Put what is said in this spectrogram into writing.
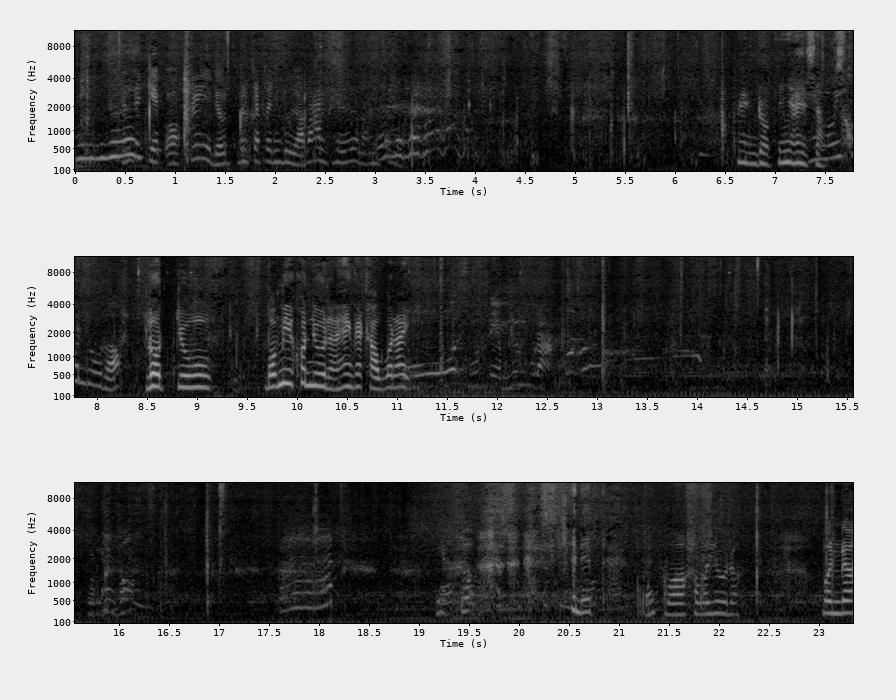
ฉันจะเก็บออกให้เดี๋ยวมันจะเป็นเบื่อบ้านเธอมันแม่งดอกยังไงสับนุ้ยคนดูหรอรถอยู่บ่มีคนอยู่นะแห่งแต่เขาบ่ได้โอ้ชุดเต็มด้วยกูด่ะนิดบอเขามาอยู่ดอกเบิ่งเด้อ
